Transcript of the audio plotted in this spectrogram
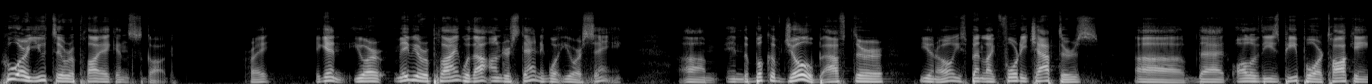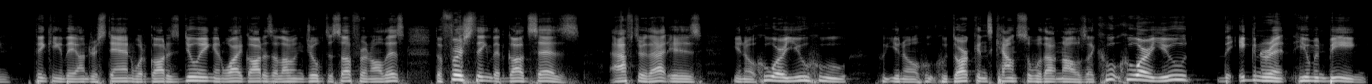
who are you to reply against God? Right? Again, you are maybe replying without understanding what you are saying. Um, in the book of Job, after you know you spend like forty chapters, uh, that all of these people are talking, thinking they understand what God is doing and why God is allowing Job to suffer and all this. The first thing that God says after that is, you know, who are you who, who you know who, who darkens counsel without knowledge? Like who who are you, the ignorant human being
